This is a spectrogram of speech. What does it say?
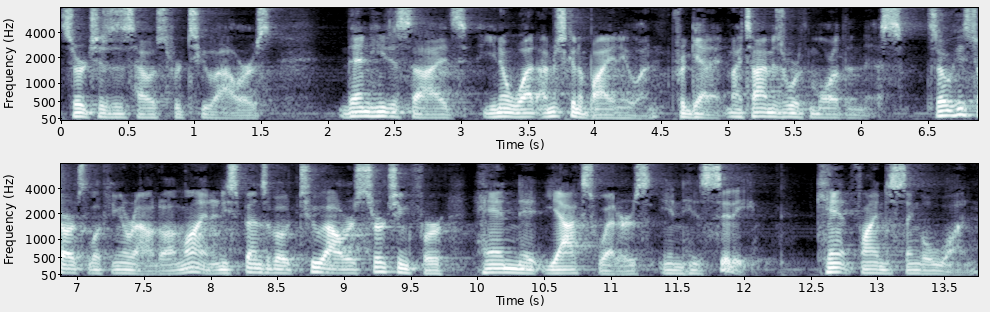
Searches his house for two hours. Then he decides, you know what? I'm just going to buy a new one. Forget it. My time is worth more than this. So he starts looking around online and he spends about two hours searching for hand knit yak sweaters in his city. Can't find a single one.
